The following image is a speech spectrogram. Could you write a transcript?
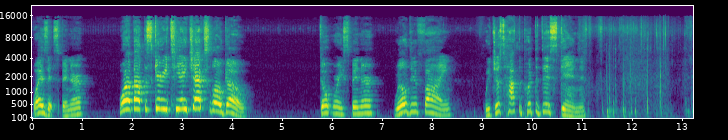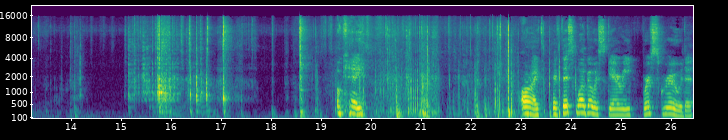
What is it, Spinner? What about the scary THX logo? Don't worry, Spinner. We'll do fine. We just have to put the disc in. Okay. Alright, if this logo is scary, we're screwed.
